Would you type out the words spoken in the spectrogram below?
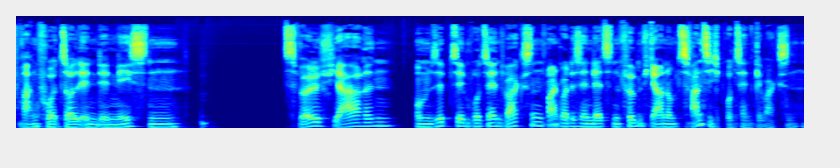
Frankfurt soll in den nächsten zwölf Jahren um 17 Prozent wachsen. Frankfurt ist in den letzten fünf Jahren um 20 Prozent gewachsen.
